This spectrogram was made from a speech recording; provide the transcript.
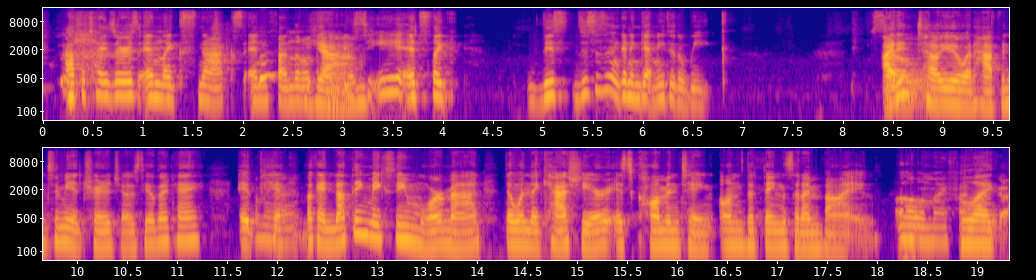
appetizers and like snacks and fun little yeah. candies to eat. It's like this this isn't going to get me through the week. So... I didn't tell you what happened to me at Trader Joe's the other day. It oh okay, nothing makes me more mad than when the cashier is commenting on the things that I'm buying. Oh my fucking like God.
